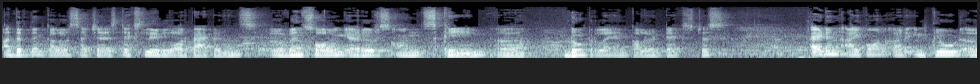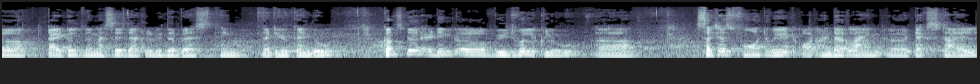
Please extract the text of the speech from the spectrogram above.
other than colors such as text label or patterns uh, when solving errors on screen uh, don't rely on colored texts. Add an icon or include a title to the message that will be the best thing that you can do. Consider adding a visual clue uh, such as font weight or underline uh, text style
